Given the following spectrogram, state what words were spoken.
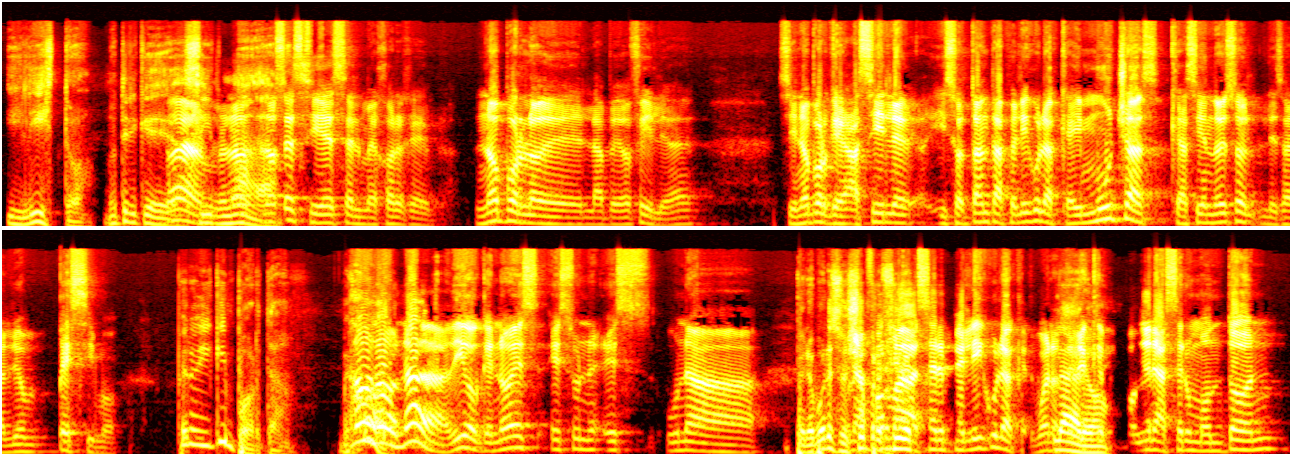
Y listo. No tiene que Bueno, decir no, nada. no sé si es el mejor ejemplo. No por lo de la pedofilia, ¿eh? sino porque así le hizo tantas películas que hay muchas que haciendo eso le salió pésimo. Pero ¿y qué importa? No, Mejor. no, nada. Digo que no es, es, un, es una, Pero por eso una yo forma prefiero. de hacer películas que, bueno, Claro. tenés que poder hacer un montón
